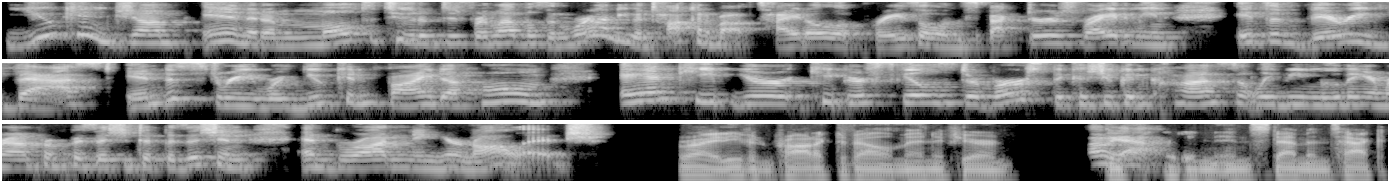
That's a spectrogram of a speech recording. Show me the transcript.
You can jump in at a multitude multitude of different levels. And we're not even talking about title, appraisal, inspectors, right? I mean, it's a very vast industry where you can find a home and keep your keep your skills diverse because you can constantly be moving around from position to position and broadening your knowledge. Right. Even product development if you're oh yeah in, in STEM and tech.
